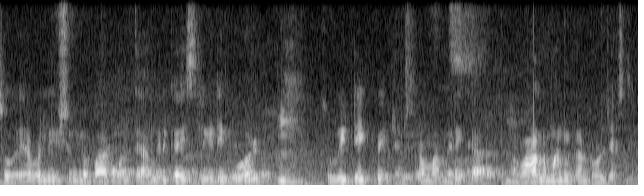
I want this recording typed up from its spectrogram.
సో ఎవల్యూషన్లో భాగం అంతే. America is leading world so we take patents from America వాళ్ళ మనల్ని కంట్రోల్ చేస్తాం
